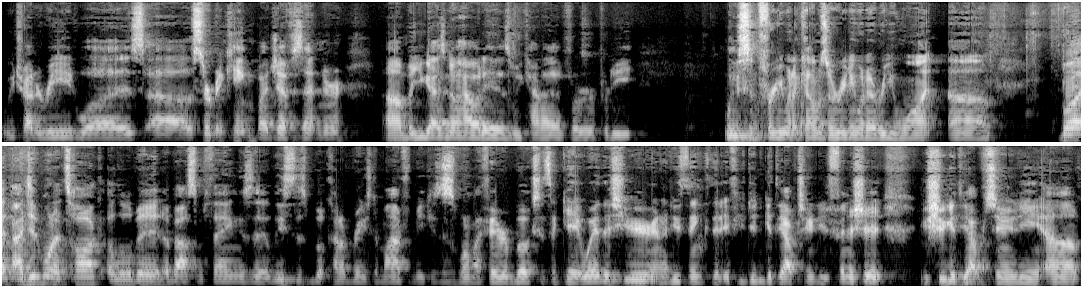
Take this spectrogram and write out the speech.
we try to read was uh, The Serpent King by Jeff Zentner. Um, but you guys know how it is. We kind of are pretty loose and free when it comes to reading whatever you want. Um, but I did want to talk a little bit about some things that at least this book kind of brings to mind for me because this is one of my favorite books. It's a gateway this year, and I do think that if you didn't get the opportunity to finish it, you should get the opportunity. Um,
